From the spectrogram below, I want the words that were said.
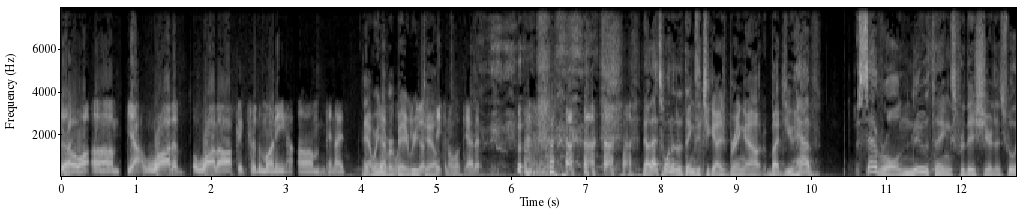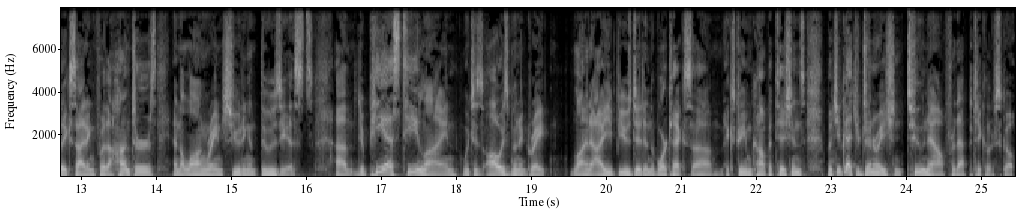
So, um, yeah, a lot of a lot of optic for the money, um, and I yeah, we never pay retail. Taking a look at it. now that's one of the things that you guys bring out, but you have several new things for this year that's really exciting for the hunters and the long range shooting enthusiasts. Um, your PST line, which has always been a great line. I've used it in the Vortex uh, Extreme competitions, but you've got your Generation 2 now for that particular scope.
